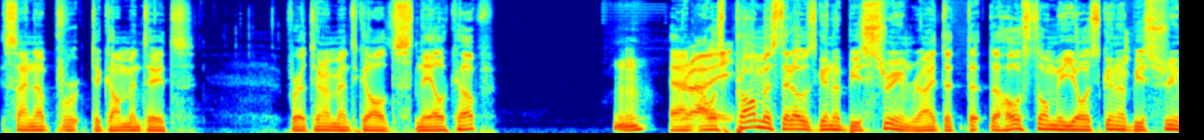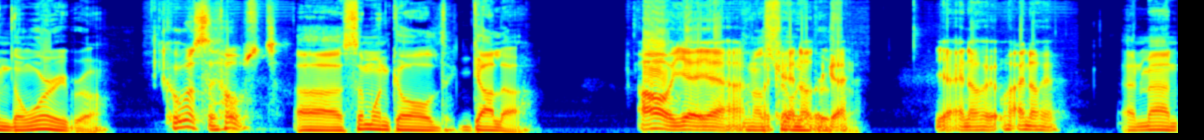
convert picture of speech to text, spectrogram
sign up for to commentate for a tournament called Snail Cup, Hmm. and I was promised that I was gonna be streamed. Right, the, the the host told me, "Yo, it's gonna be streamed. Don't worry, bro." who was the host Uh, someone called Gala, oh yeah yeah an okay I Australian know the guy yeah I know him I know him and man,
